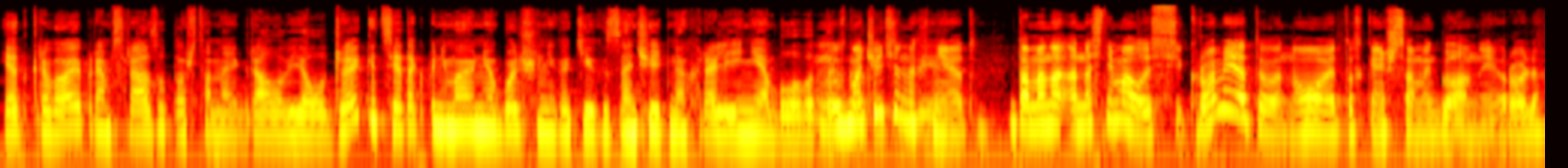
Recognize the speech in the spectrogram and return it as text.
и открываю прям сразу то, что она играла в Yellow Jackets. Я так понимаю, у нее больше никаких значительных ролей не было. Вот ну, значительных нет. Там она, она снималась кроме этого, но это, конечно, самые главные ее роли.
